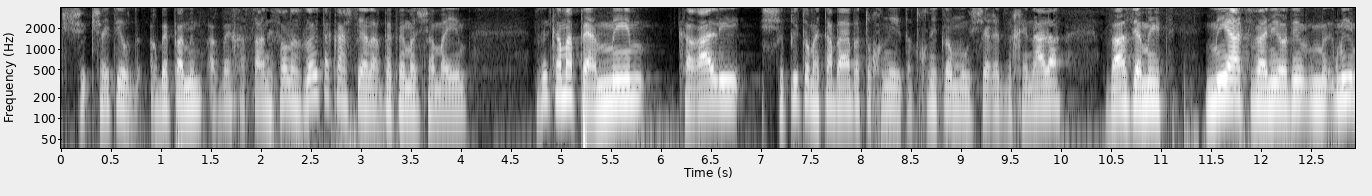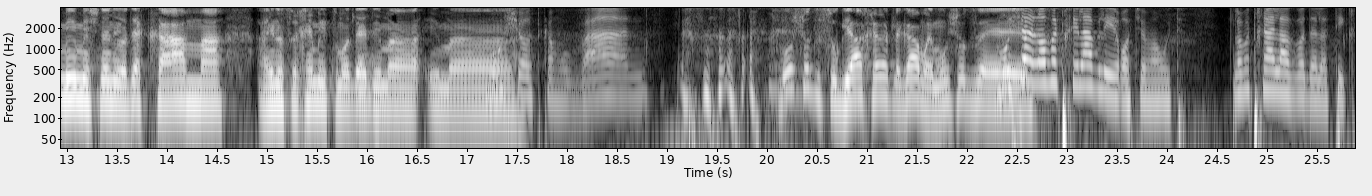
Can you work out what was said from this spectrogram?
כש, כשהייתי עוד הרבה פעמים, הרבה חסר ניסיון, אז לא התעקשתי על הרבה פעמים על שמאים. אתם יודעים כמה פעמים קרה לי שפתאום הייתה בעיה בתוכנית, התוכנית לא מאושרת וכן הלאה, ואז ימית, מי את ואני יודעים, מי, מי משנינו יודע כמה היינו צריכים להתמודד עם ה... עם ה... מושות כמובן. מושות זה סוגיה אחרת לגמרי, מושות זה... מושה לא מתחילה בלי לראות שמאות. לא מתחילה לעבוד על התיק.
